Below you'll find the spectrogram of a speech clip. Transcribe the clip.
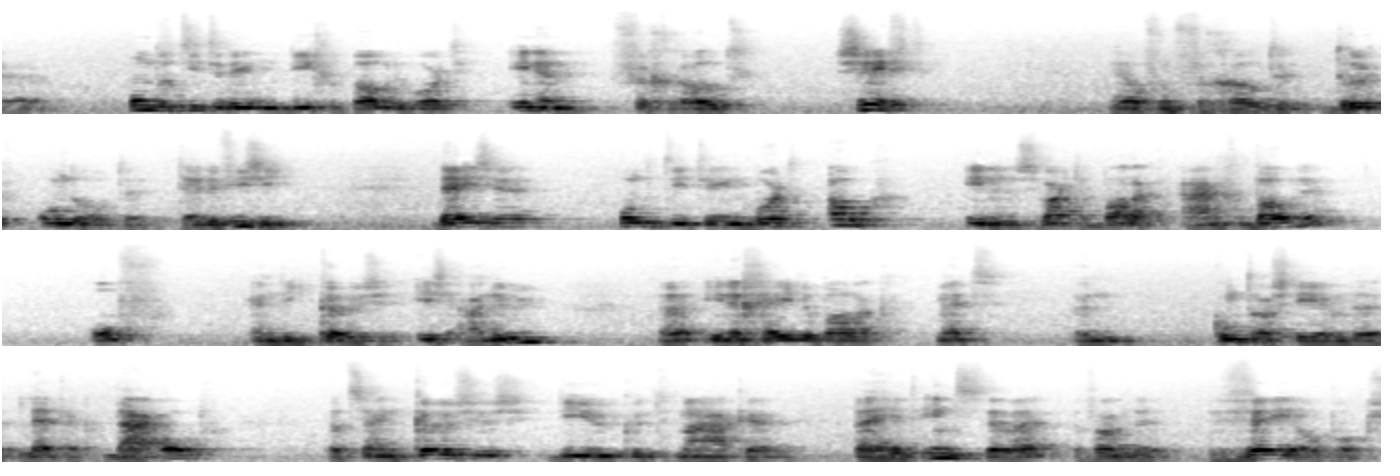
uh, ondertiteling die geboden wordt in een vergroot schrift. Of een vergrote druk onderop de televisie. Deze ondertiteling wordt ook in een zwarte balk aangeboden. Of, en die keuze is aan u, uh, in een gele balk met een contrasterende letter daarop. Dat zijn keuzes die u kunt maken bij het instellen van de VO-box,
